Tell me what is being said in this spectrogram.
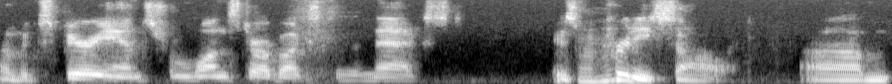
of experience from one Starbucks to the next is mm-hmm. pretty solid. Um,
